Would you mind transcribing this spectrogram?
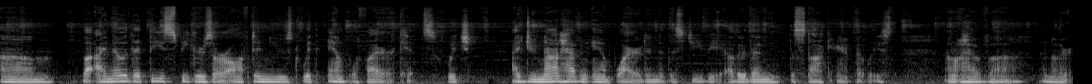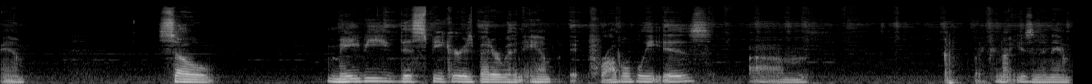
Um, but I know that these speakers are often used with amplifier kits, which I do not have an amp wired into this GB, other than the stock amp at least. I don't have uh, another amp. So maybe this speaker is better with an amp. It probably is. Um, but if you're not using an amp,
